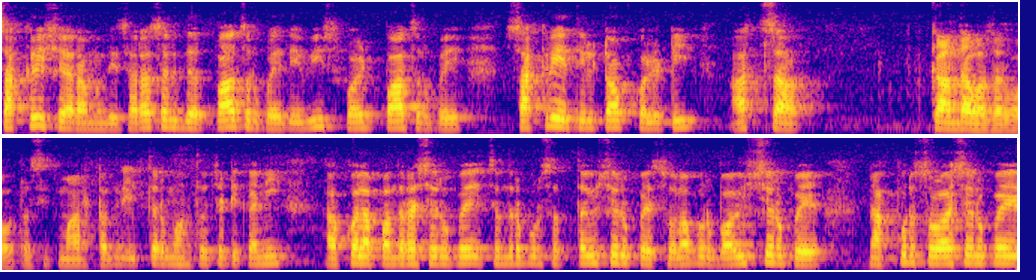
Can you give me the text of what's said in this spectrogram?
साक्री शहरामध्ये सरासरी दर पाच रुपये ते वीस पॉईंट पाच रुपये साक्री येथील टॉप क्वालिटी आजचा कांदा बाजारभाव. तसेच महाराष्ट्रातील इतर महत्त्वाच्या ठिकाणी अकोला पंधराशे रुपये चंद्रपूर सत्तावीसशे रुपये सोलापूर बावीसशे रुपये नागपूर सोळाशे रुपये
